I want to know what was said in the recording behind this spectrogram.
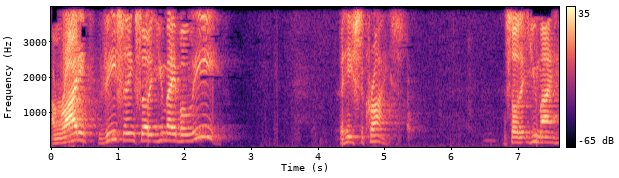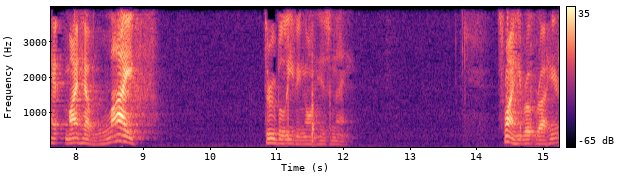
I'm writing these things so that you may believe that He's the Christ. So that you might, ha- might have life through believing on His name. That's why he wrote right here.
